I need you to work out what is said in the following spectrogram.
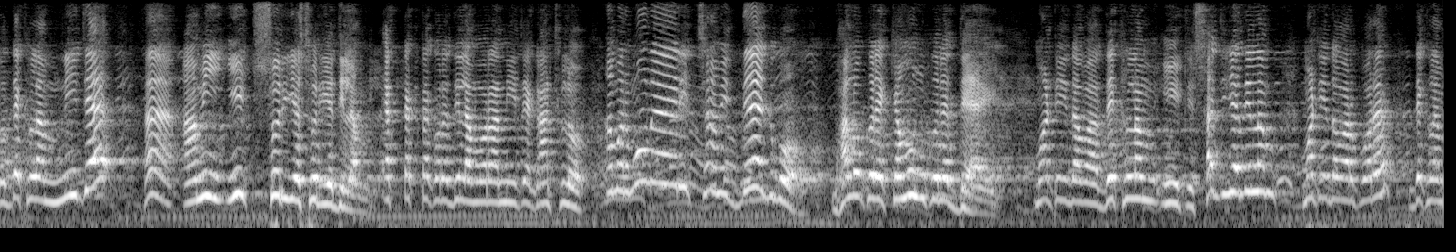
তো দেখলাম নিজে হ্যাঁ আমি ইট সরিয়ে সরিয়ে দিলাম। একটা একটা করে দিলাম, ওরা নিটে গাঁথলো। আমার মনের ইচ্ছা, আমি দেখব। ভালো করে কেমন করে দেয়। মাটি দেওয়া দেখলাম, ইট সাজিয়ে দিলাম। মাটি দেওয়ার পরে দেখলাম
